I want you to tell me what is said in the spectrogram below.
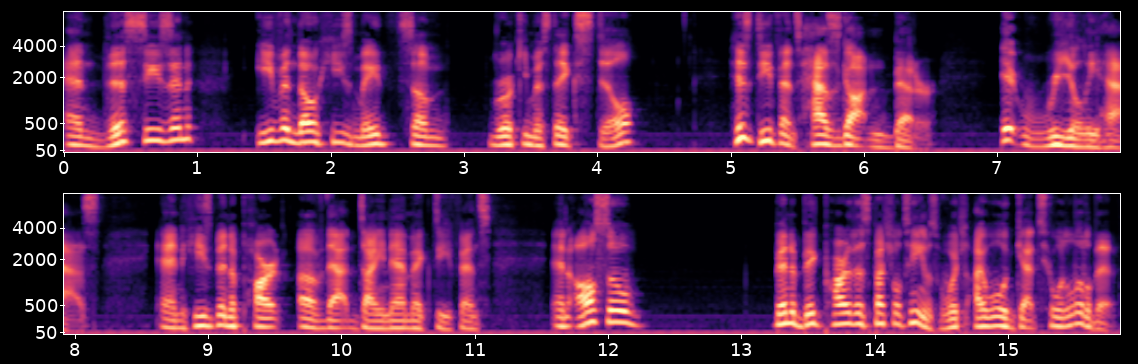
and this season, even though he's made some rookie mistakes still, his defense has gotten better. It really has. And he's been a part of that dynamic defense and also been a big part of the special teams, which I will get to in a little bit.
